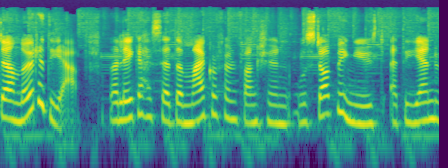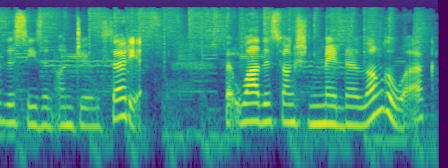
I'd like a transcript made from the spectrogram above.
downloaded the app, La Liga has said the microphone function will stop being used at the end of the season on June 30th. But while this function may no longer work,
